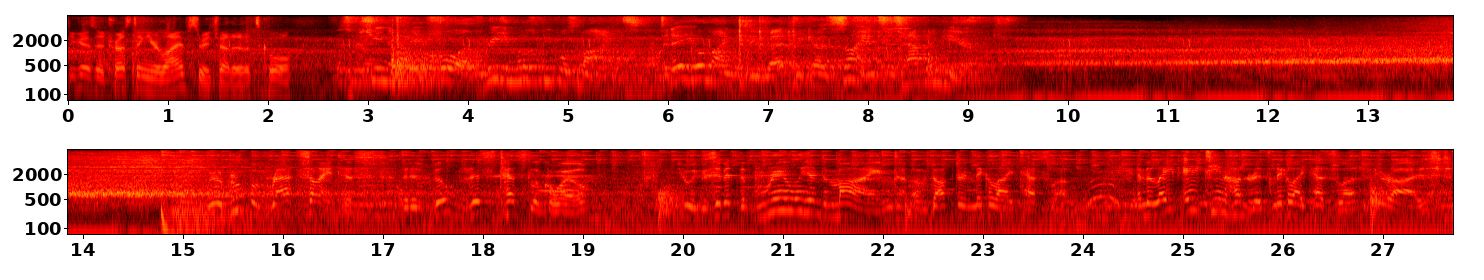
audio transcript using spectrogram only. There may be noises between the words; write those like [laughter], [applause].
So you guys are trusting your lives to each other. That's cool. This machine is capable of reading most people's minds. Today, your mind will be read because science is happening here. We're a group of rat scientists that has built this Tesla coil to exhibit the brilliant mind of Dr. Nikolai Tesla. In the late 1800s, Nikolai Tesla theorized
